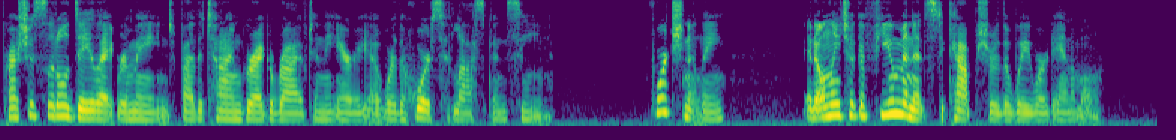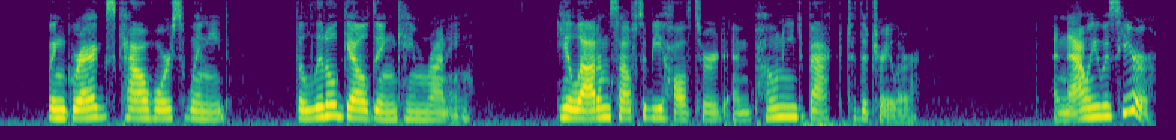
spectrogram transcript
Precious little daylight remained by the time Greg arrived in the area where the horse had last been seen. Fortunately, it only took a few minutes to capture the wayward animal. When Greg's cow horse whinnied, the little gelding came running, he allowed himself to be haltered and ponied back to the trailer. And now he was here.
